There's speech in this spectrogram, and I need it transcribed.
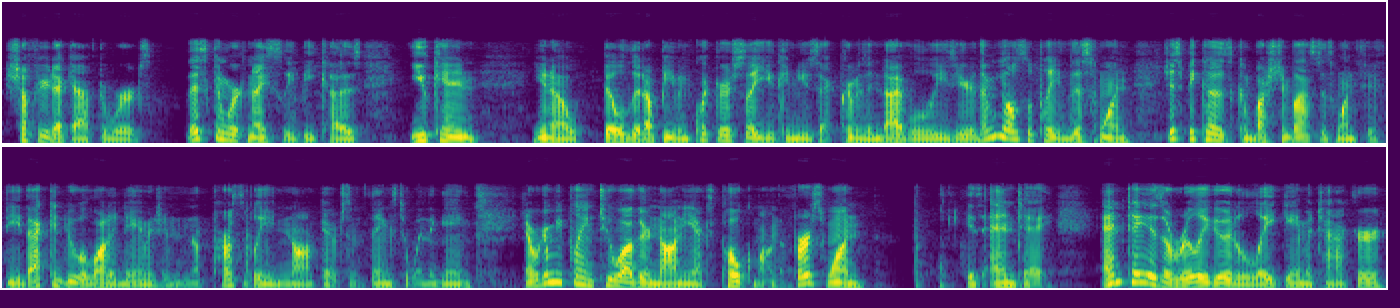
shuffle your deck afterwards. This can work nicely because you can you know, build it up even quicker so that you can use that Crimson Dive a little easier. Then we also play this one, just because Combustion Blast is 150, that can do a lot of damage and possibly knock out some things to win the game. Now we're going to be playing two other non-EX Pokemon. The first one is Entei. Entei is a really good late game attacker,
